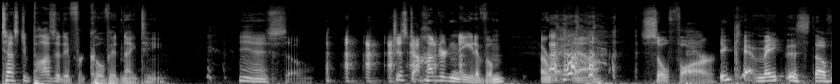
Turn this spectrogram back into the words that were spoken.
tested positive for COVID nineteen. Yeah, so just 108 of them right now so far You can't make this stuff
